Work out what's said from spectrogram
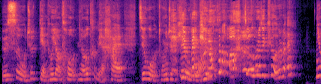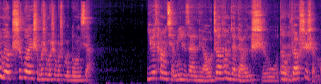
有一次我就点头摇头聊的特别嗨，结果我同事就 Q 我，就同事就 Q 我，他说：“哎，你有没有吃过那什么什么什么什么东西啊？”因为他们前面一直在聊，我知道他们在聊一个食物，但我不知道是什么。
